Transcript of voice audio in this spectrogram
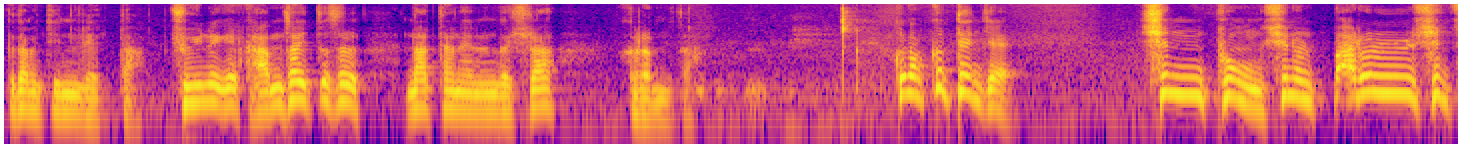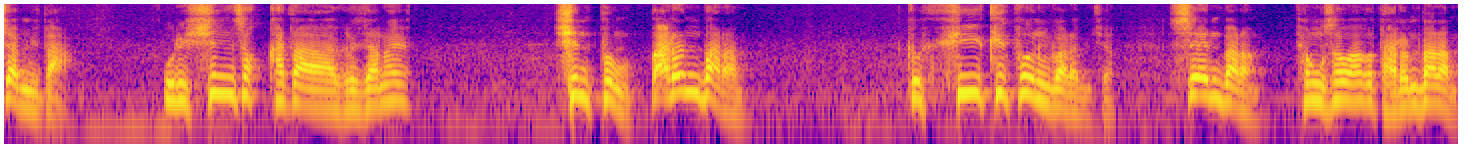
그 다음에 뒷일을 했다. 주인에게 감사의 뜻을 나타내는 것이라 그럽니다. 그 다음 끝에 이제 신풍, 신은 빠를 신자입니다. 우리 신속하다 그러잖아요. 신풍, 빠른 바람. 그 휙휙 부는 바람이죠. 센 바람, 평소하고 다른 바람.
